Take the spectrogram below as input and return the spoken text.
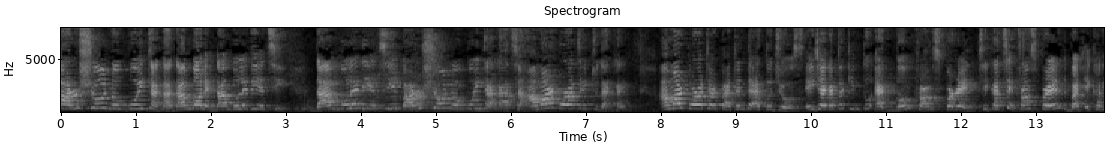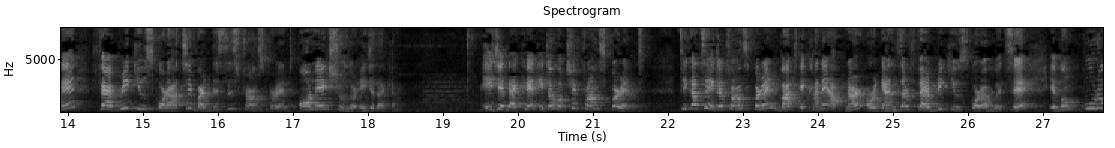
বারোশো নব্বই টাকা। দাম বলেন, দাম বলে দিয়েছি। দাম বলে দিয়েছি বারোশো নব্বই টাকা। আচ্ছা আমার পড়াটা একটু দেখাই। আমার পড়াটার প্যাটার্নটা এত জোস। এই জায়গাটা কিন্তু একদম ট্রান্সপারেন্ট ঠিক আছে? ট্রান্সপারেন্ট বাট এখানে ফ্যাব্রিক ইউজ করা আছে বাট দিস ইজ ট্রান্সপারেন্ট অনেক সুন্দর। এই যে দেখেন। এই যে দেখেন, এটা হচ্ছে ট্রান্সপারেন্ট ঠিক আছে, এটা ট্রান্সপারেন্ট বাট এখানে আপনার অর্গ্যানজার ফ্যাব্রিক ইউজ করা হয়েছে এবং পুরো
